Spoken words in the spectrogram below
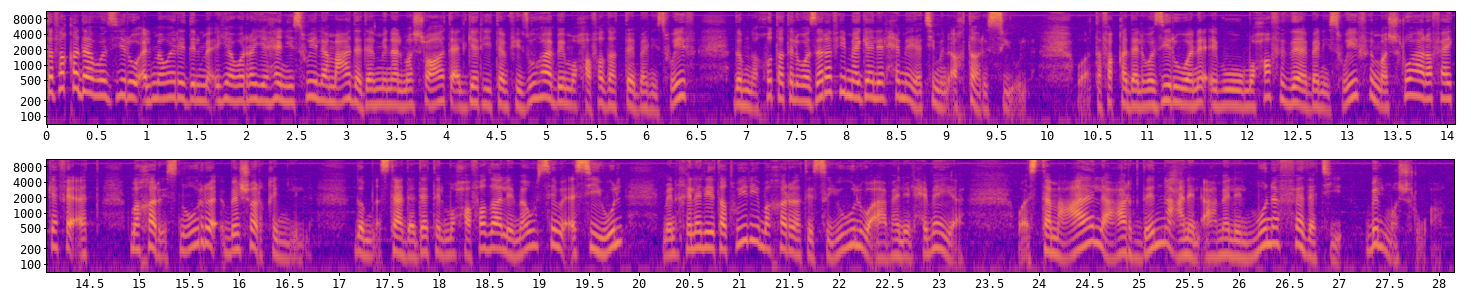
تفقد وزير الموارد المائية والري هاني سويلم عددا من المشروعات الجاري تنفيذها بمحافظة بني سويف ضمن خطة الوزارة في مجال الحماية من أخطار السيول. وتفقد الوزير ونائب محافظ بني سويف مشروع رفع كفاءة مخر سنور بشرق النيل. ضمن استعدادات المحافظة لموسم السيول من خلال تطوير مخرات السيول وأعمال الحماية. واستمع لعرض عن الأعمال المنفذة بالمشروع.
